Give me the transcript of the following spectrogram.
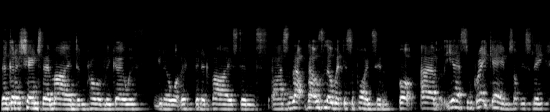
they're going to change their mind and probably go with you know what they've been advised and uh, so that that was a little bit disappointing but um, yeah some great games obviously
